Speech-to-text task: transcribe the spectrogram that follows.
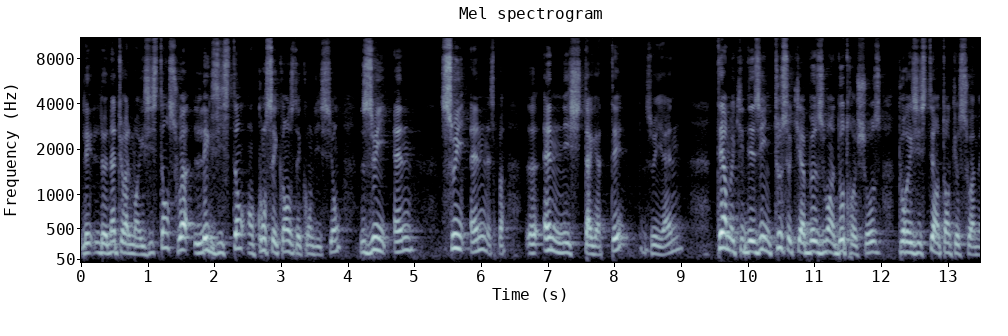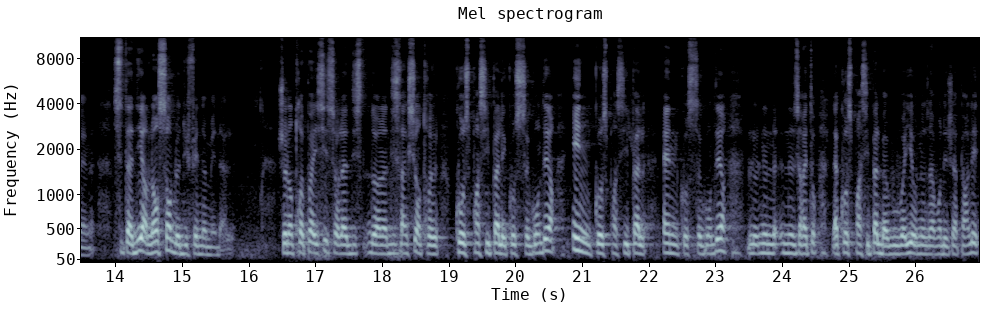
le naturellement existant, soit l'existant en conséquence des conditions, zui en, sui n'est-ce pas, euh, en nishtagate, zui en, terme qui désigne tout ce qui a besoin d'autre chose pour exister en tant que soi-même, c'est-à-dire l'ensemble du phénoménal. Je n'entre pas ici dans la distinction entre cause principale et cause secondaire, in cause principale, en cause secondaire. Nous, arrêtons. La cause principale, bah, vous voyez, nous avons déjà parlé,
